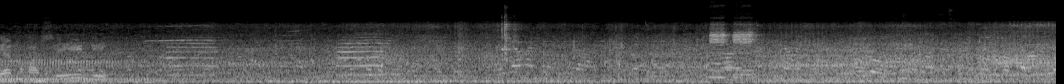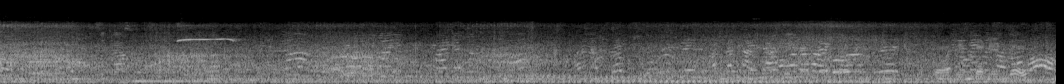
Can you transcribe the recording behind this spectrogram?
Yan mga sili. Daming paninda oh.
